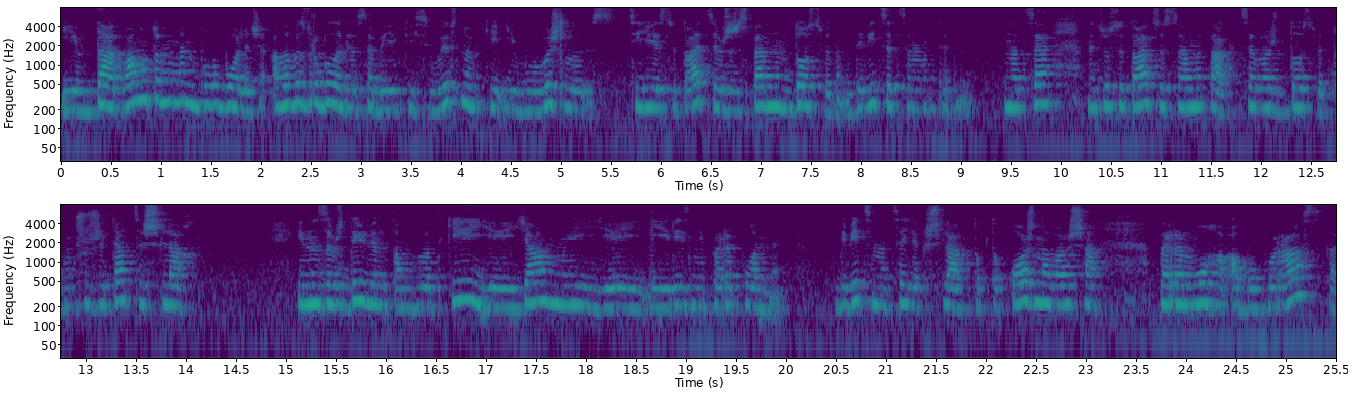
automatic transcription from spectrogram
і так, вам у той момент було боляче, але ви зробили для себе якісь висновки, і ви вийшли з цієї ситуації вже з певним досвідом. Дивіться це на те- на це, на цю ситуацію саме так. Це ваш досвід, тому що життя це шлях. І не завжди він там гладкий, є і ями, є і різні перепони. Дивіться на це як шлях. Тобто кожна ваша перемога або поразка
